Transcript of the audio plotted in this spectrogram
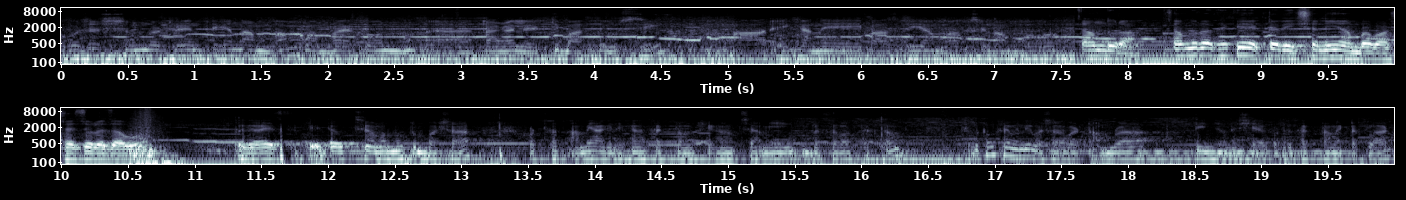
অবশেষ আমরা ট্রেন থেকে নামলাম। আমরা এখন টাঙ্গাইলের একটি বাসে উঠছি। আর এখানে এই বাস দিয়ে আমরা হচ্ছে নামবো চান্দুরা। চান্দুরা থেকে একটা রিক্সা নিয়ে আমরা বাসায় চলে যাব। তো গাইজ এটা হচ্ছে আমার নতুন বাসা। অর্থাৎ আমি আগে যেখানে থাকতাম, সেখানে হচ্ছে আমি ব্যাচেলার থাকতাম। ছোটো ফ্যামিলি বাসা বাট আমরা তিনজনে শেয়ার করতে থাকতাম একটা ফ্ল্যাট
